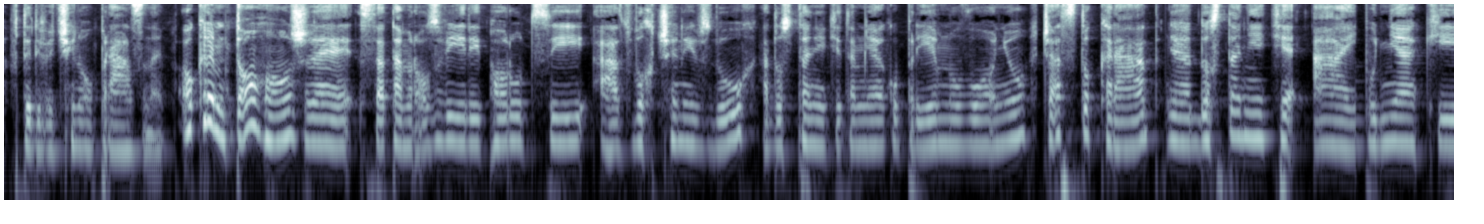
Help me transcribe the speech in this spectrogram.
vtedy väčšinou prázdne. Okrem toho, že sa tam rozvíri horúci a zvlhčený vzduch a dostanete tam nejakú príjemnú vôňu, častokrát e, dostanete aj buď nejaký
